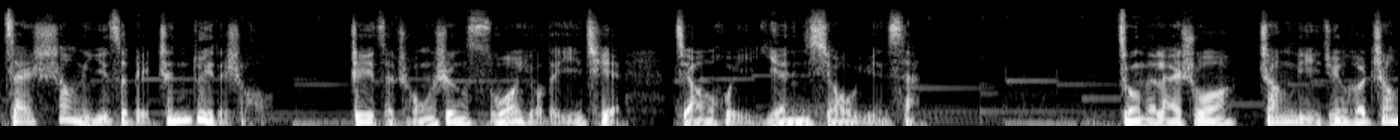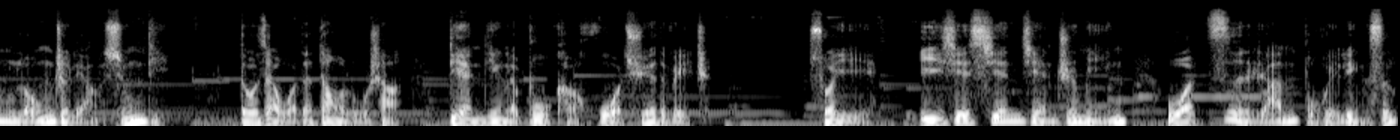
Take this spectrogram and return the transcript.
在上一次被针对的时候，这次重生所有的一切将会烟消云散。总的来说，张立军和张龙这两兄弟。都在我的道路上奠定了不可或缺的位置，所以一些先见之明，我自然不会吝啬。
